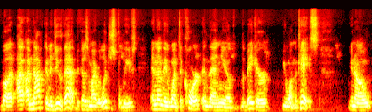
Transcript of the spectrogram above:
but I, I'm not going to do that because of my religious beliefs." And then they went to court, and then you know the baker he won the case. You know,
